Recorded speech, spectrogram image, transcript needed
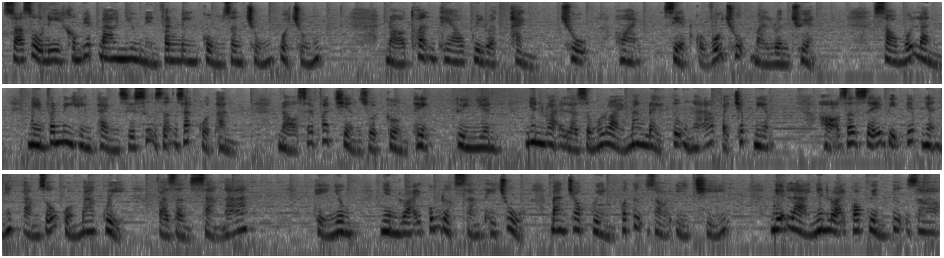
xóa sổ đi không biết bao nhiêu nền văn minh cùng dân chúng của chúng. Nó thuận theo quy luật thành, trụ, hoại, diệt của vũ trụ mà luân chuyển. Sau mỗi lần, nền văn minh hình thành dưới sự dẫn dắt của thần, nó sẽ phát triển rồi cường thịnh. Tuy nhiên, nhân loại là giống loài mang đầy tự ngã và chấp niệm. Họ rất dễ bị tiếp nhận những cám dỗ của ma quỷ và dần xả ngã. Thế nhưng, nhân loại cũng được sáng thế chủ ban cho quyền có tự do ý chí, nghĩa là nhân loại có quyền tự do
